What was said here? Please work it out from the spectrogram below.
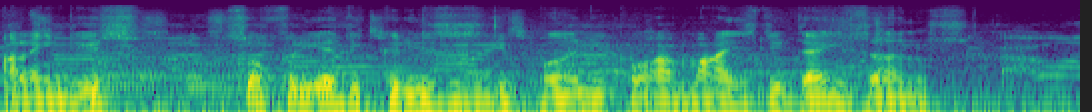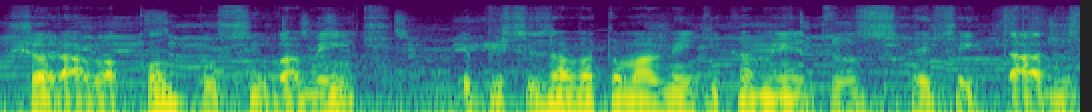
Além disso, sofria de crises de pânico há mais de 10 anos. Chorava compulsivamente e precisava tomar medicamentos receitados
